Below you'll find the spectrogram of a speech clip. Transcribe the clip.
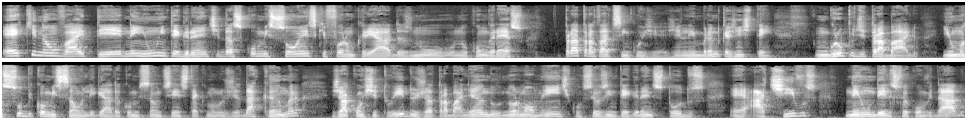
é que não vai ter nenhum integrante das comissões que foram criadas no, no Congresso para tratar de 5G. Gente, lembrando que a gente tem um grupo de trabalho e uma subcomissão ligada à Comissão de Ciência e Tecnologia da Câmara, já constituído, já trabalhando normalmente, com seus integrantes todos é, ativos, nenhum deles foi convidado.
